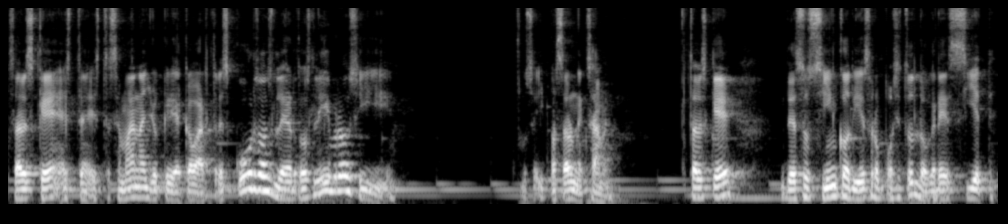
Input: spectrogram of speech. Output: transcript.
¿Sabes qué? Este, esta semana yo quería acabar tres cursos, leer dos libros y, no sé, y pasar un examen. ¿Sabes qué? De esos 5 o 10 propósitos logré 7.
